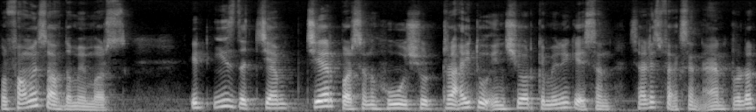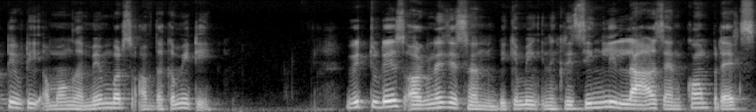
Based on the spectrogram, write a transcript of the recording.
performance of the members, it is the chairperson who should try to ensure communication, satisfaction, and productivity among the members of the committee. With today's organization becoming increasingly large and complex,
